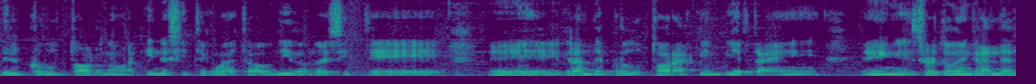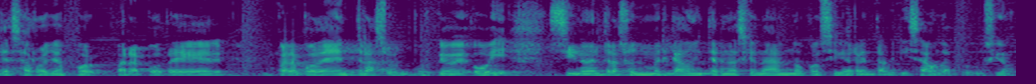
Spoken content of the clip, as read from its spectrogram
del productor. ¿no? Aquí no existe como en Estados Unidos, no existe eh, grandes productoras que inviertan en, sobre todo en grandes desarrollos para, poder, para poder entrar, porque hoy si no entras en un mercado internacional no consigues rentabilizar una producción.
